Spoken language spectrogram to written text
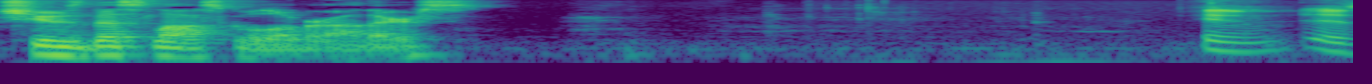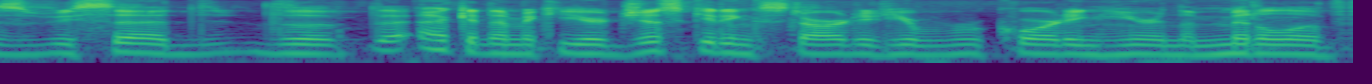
choose this law school over others. And as we said, the, the academic year just getting started here. Recording here in the middle of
